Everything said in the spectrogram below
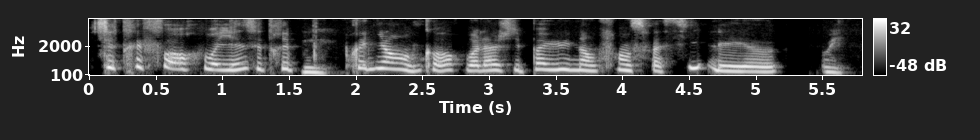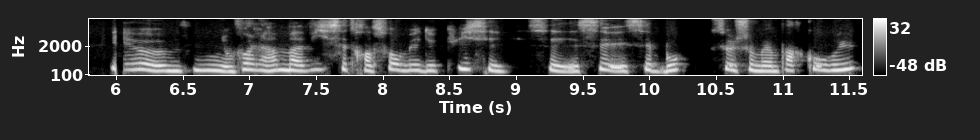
c'est très fort, vous voyez, c'est très mm. prégnant encore. Voilà, je n'ai pas eu une enfance facile et, euh, oui. et euh, voilà, ma vie s'est transformée depuis. C'est beau, ce chemin parcouru.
